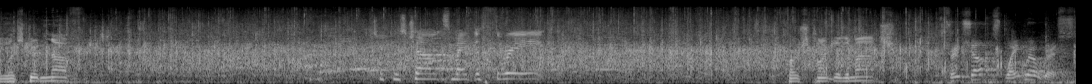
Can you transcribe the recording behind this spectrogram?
That looks good enough. Took his chance, made the three. First count of the match. Three shots, Wayne Willgress.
